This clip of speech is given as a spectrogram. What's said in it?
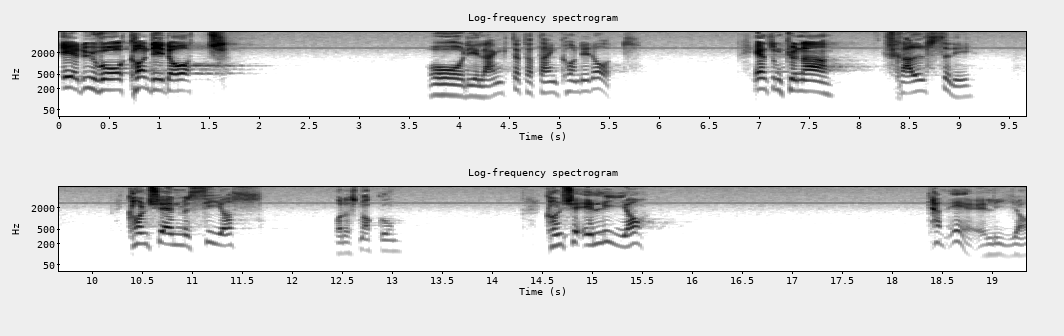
er du vår kandidat. Å, de lengtet etter en kandidat. En som kunne frelse dem. Kanskje en Messias var det snakk om. Kanskje Elia. Hvem er Elia?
